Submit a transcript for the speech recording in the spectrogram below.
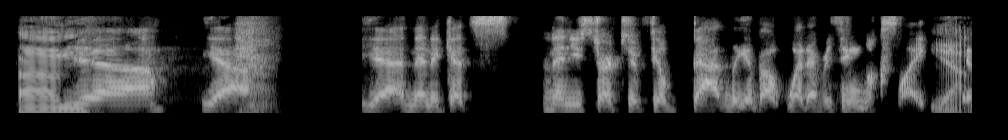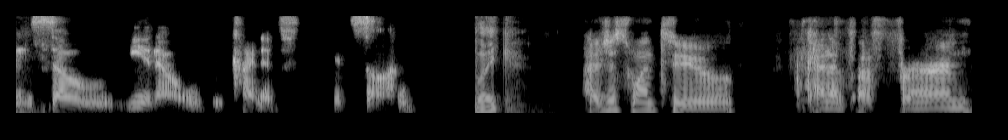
Um, yeah. Yeah. Yeah. And then it gets, then you start to feel badly about what everything looks like. Yeah. And so, you know, kind of it's on. Blake? I just want to kind of affirm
